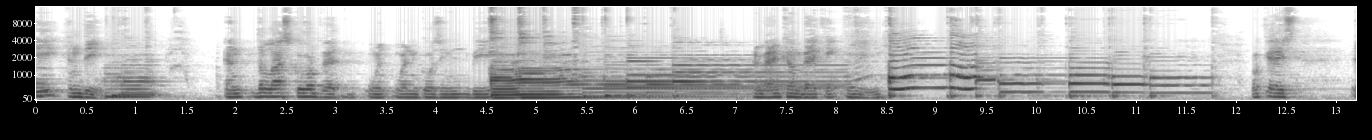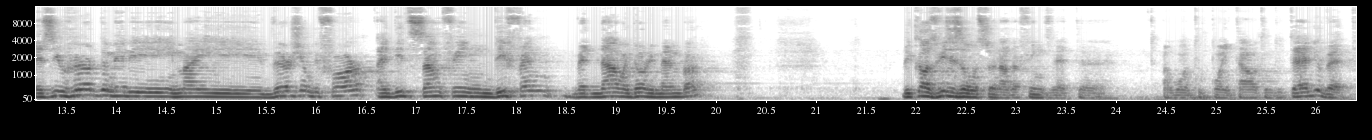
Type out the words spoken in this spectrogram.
E, and D and the last chord that when, when it goes in B and then come back in E. Okay, as you heard maybe in my version before, I did something different, but now I don't remember. Because this is also another thing that uh, I want to point out and to tell you that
